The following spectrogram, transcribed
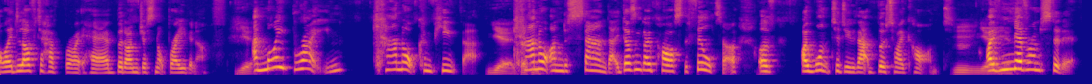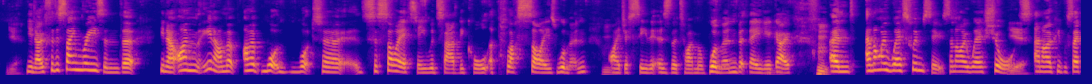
Oh, I'd love to have bright hair, but I'm just not brave enough. Yeah. And my brain cannot compute that yeah. cannot understand that. It doesn't go past the filter of I want to do that, but I can't. Mm, yeah, I've yeah. never understood it. Yeah. You know, for the same reason that you know I'm you know I'm a, I'm a, what what uh, society would sadly call a plus size woman. Mm. I just see it as that I'm a woman, but there you Mm. go. Hmm. and and I wear swimsuits and I wear shorts Yeah. and I people say,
